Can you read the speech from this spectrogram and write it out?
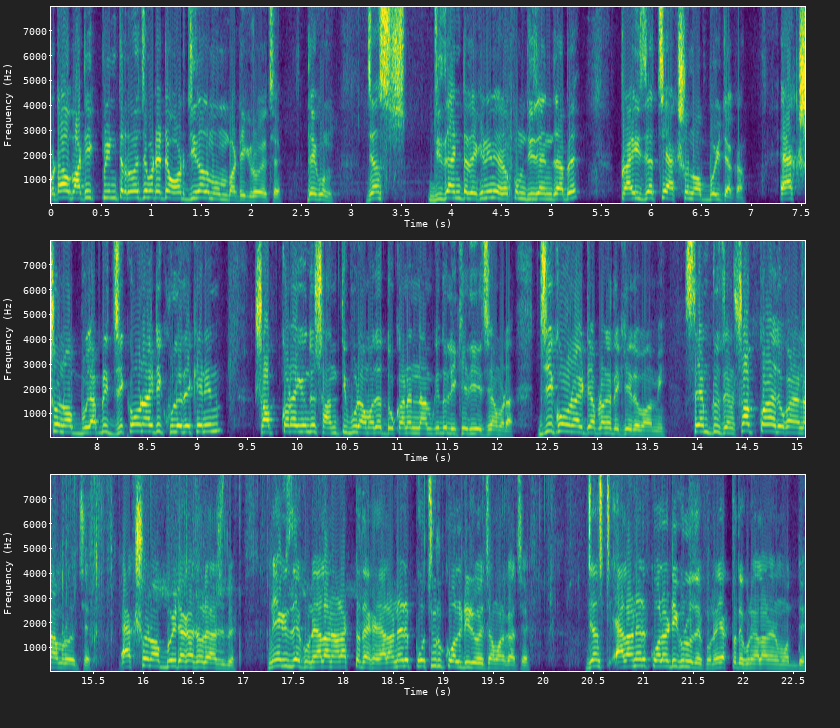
ওটাও বাটিক প্রিন্টার রয়েছে বাট এটা অরিজিনাল মোম বাটিক রয়েছে। দেখুন জাস্ট ডিজাইনটা দেখে নিন এরকম ডিজাইন যাবে। প্রাইস যাচ্ছে একশো নব্বই টাকা। একশো নব্বই। আপনি যে কোনো আইটি খুলে দেখে নিন। সব করাই কিন্তু শান্তিপুর আমাদের দোকানের নাম কিন্তু লিখে দিয়েছি আমরা। যে কোনো আইটি আপনাকে দেখিয়ে দেবো আমি। সেম টু সেম সব করাই দোকানের নাম রয়েছে। একশো নব্বই টাকা চলে আসবে। নেক্সট দেখুন অ্যালান আর একটা দেখা অ্যালানের প্রচুর কোয়ালিটি রয়েছে আমার কাছে। জাস্ট অ্যালানের কোয়ালিটিগুলো দেখুন একটা দেখুন অ্যালানের মধ্যে।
